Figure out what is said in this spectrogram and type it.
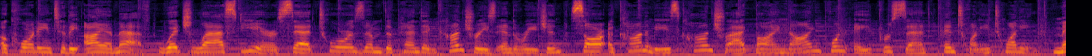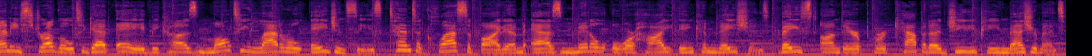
according to the IMF, which last year said tourism-dependent countries in the region saw economies contract by 9.8% in 2020. Many struggle to get aid because multilateral agencies tend to classify them as middle or high income nations based on their per capita GDP measurements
